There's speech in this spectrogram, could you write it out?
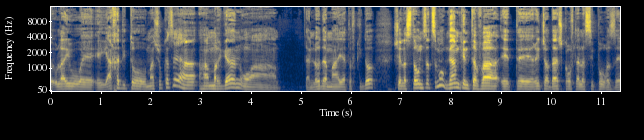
אולי הוא uh, יחד איתו או משהו כזה, האמרגן או ה... אני לא יודע מה היה תפקידו, של הסטונס עצמו, גם כן תבע את אה, ריצ'רד אשקרופט על הסיפור הזה.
